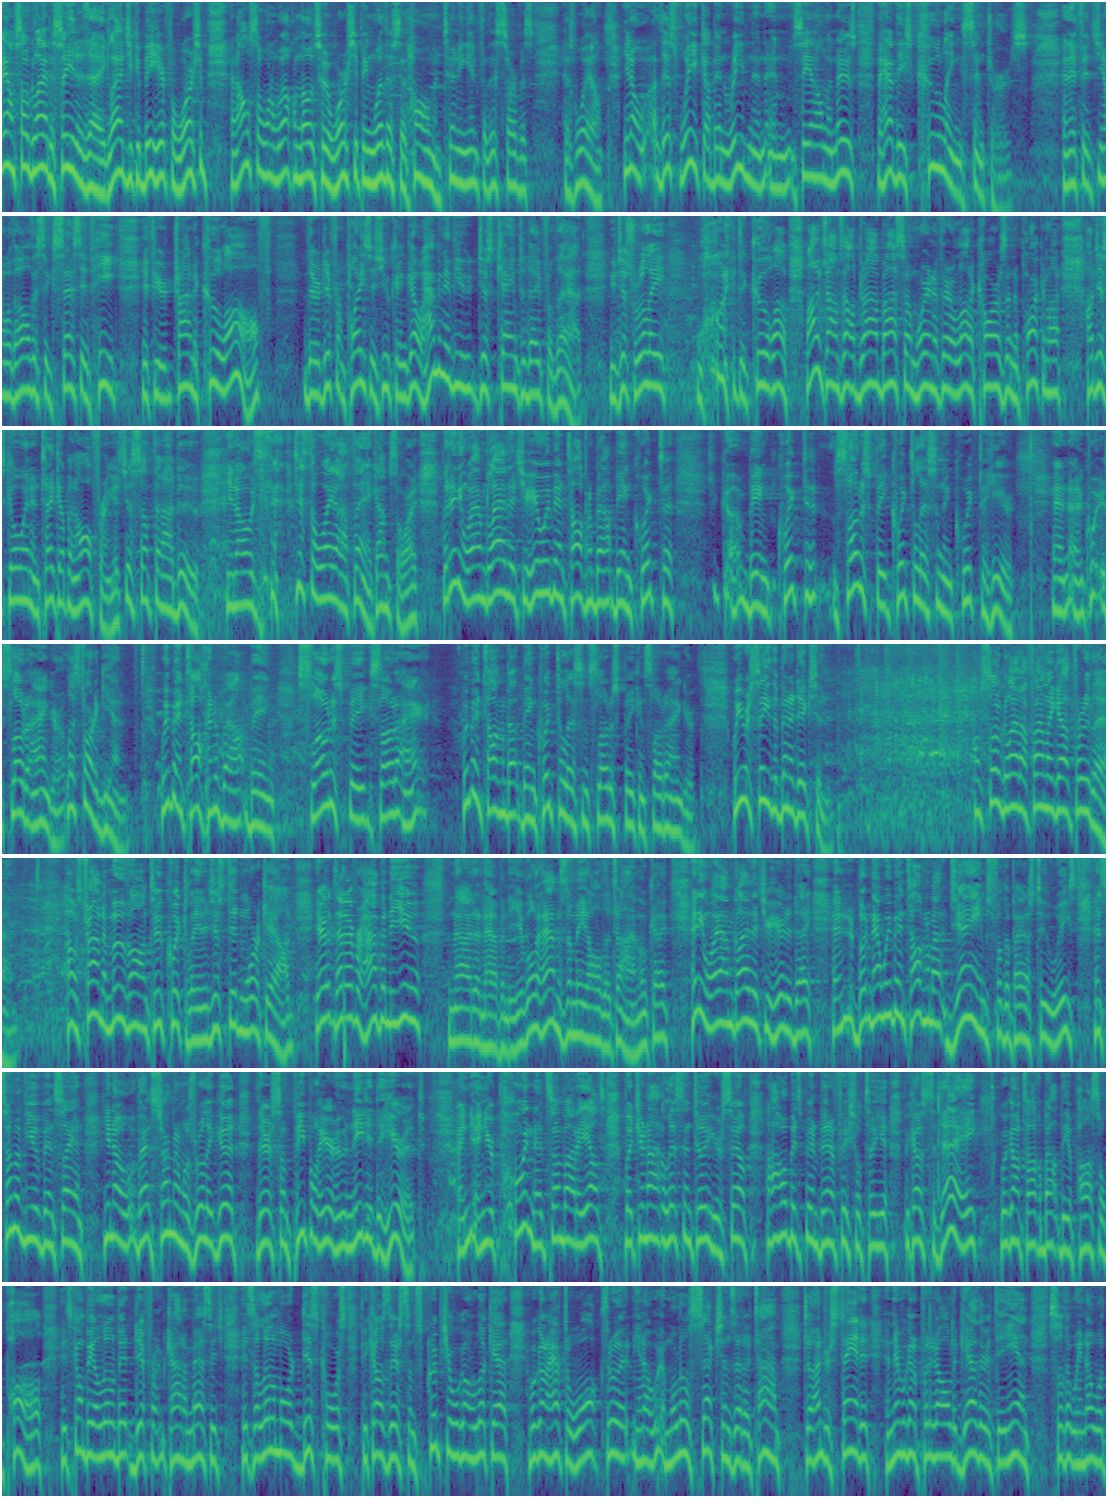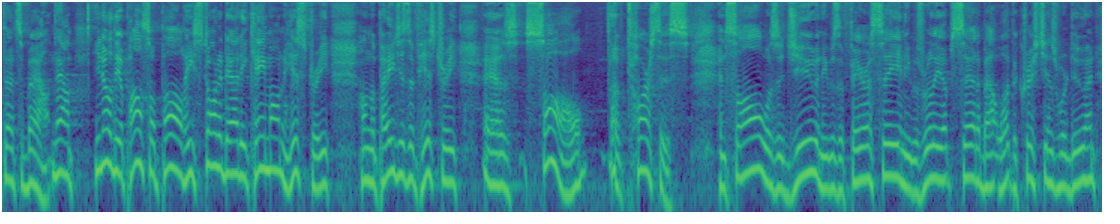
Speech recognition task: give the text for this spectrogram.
Hey, I'm so glad to see you today. Glad you could be here for worship. And I also want to welcome those who are worshiping with us at home and tuning in for this service as well. You know, this week I've been reading and, and seeing on the news, they have these cooling centers. And if it's, you know, with all this excessive heat, if you're trying to cool off, there are different places you can go. How many of you just came today for that? You just really wanted to cool off. A lot of times I'll drive by somewhere, and if there are a lot of cars in the parking lot, I'll just go in and take up an offering. It's just something I do. You know, it's just the way I think. I'm sorry. But anyway, I'm glad that you're here. We've been talking about being quick to. Uh, being quick to slow to speak, quick to listen, and quick to hear, and, and quick, slow to anger. Let's start again. We've been talking about being slow to speak, slow to anger We've been talking about being quick to listen, slow to speak, and slow to anger. We received the benediction. I'm so glad I finally got through that. I was trying to move on too quickly and it just didn't work out. That ever happened to you? No, it didn't happen to you. Well, it happens to me all the time, okay? Anyway, I'm glad that you're here today. And but now we've been talking about James for the past two weeks, and some of you have been saying, you know, that sermon was really good. There's some people here who needed to hear it. And, and you're pointing at somebody else, but you're not listening to it yourself. I hope it's been beneficial to you because today we're going to talk about the Apostle Paul. It's going to be a little bit different kind of message. It's a little more discourse because there's some scripture we're going to look at. We're going to have to walk through it, you know, in little sections at a time to understand it. And then we're going to put it all together at the end so that we know what that's about. Now, you know, the Apostle Paul, he started out, he came on history, on the pages of history as Saul of Tarsus. And Saul was a Jew and he was a Pharisee and he was really upset about what the Christians were doing.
